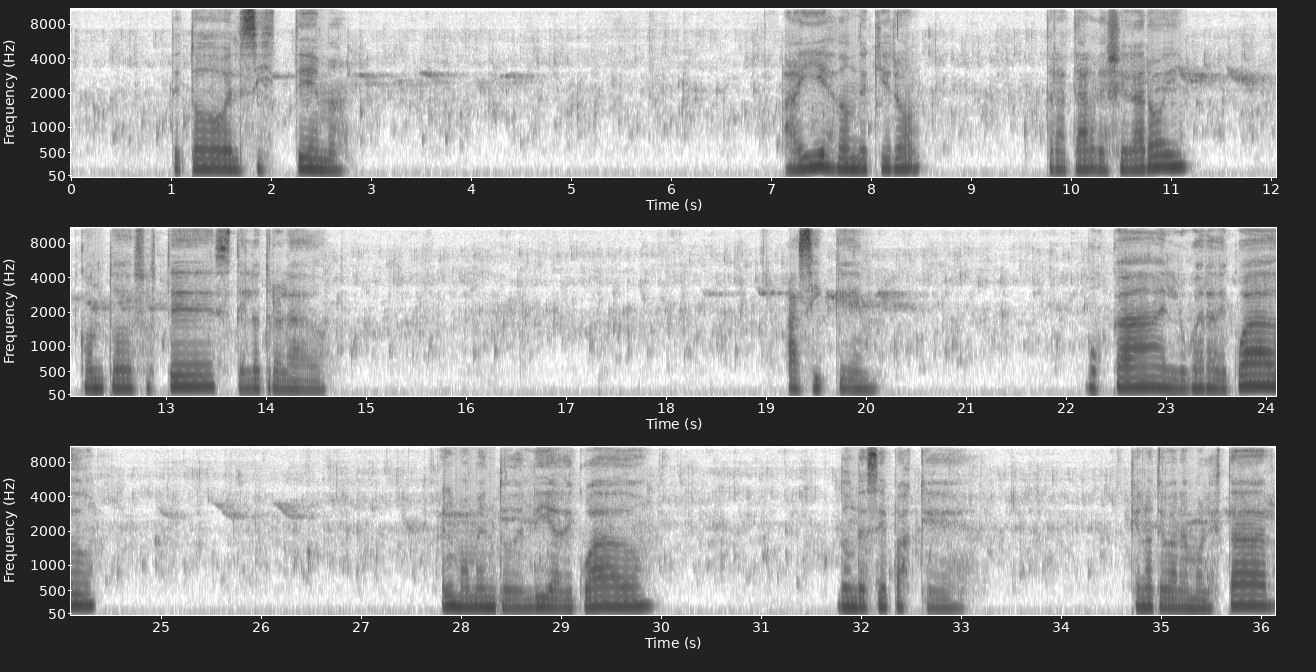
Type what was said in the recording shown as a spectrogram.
de todo el sistema ahí es donde quiero tratar de llegar hoy con todos ustedes del otro lado. Así que busca el lugar adecuado, el momento del día adecuado, donde sepas que, que no te van a molestar,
